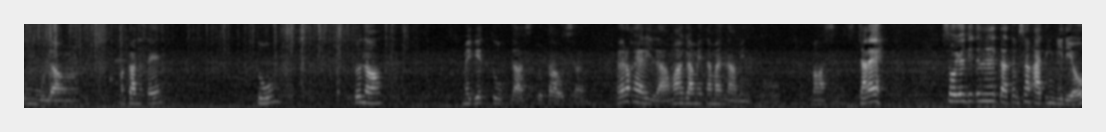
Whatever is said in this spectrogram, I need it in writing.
kumulang, magkano te? 2? 2 no? May get 2 plus, 2,000. Pero carry lang, mga gamit naman namin to. Mga sis. Tsare! So yun, dito na nagtatapos ang ating video.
